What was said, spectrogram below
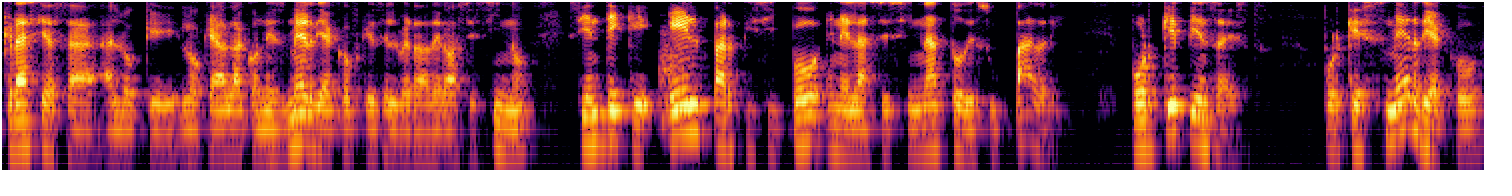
gracias a, lo, que, lo que habla con Smerdiakov, que es el verdadero asesino, siente que él participó en el asesinato de su padre. ¿Por qué piensa esto? Porque Smerdiakov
